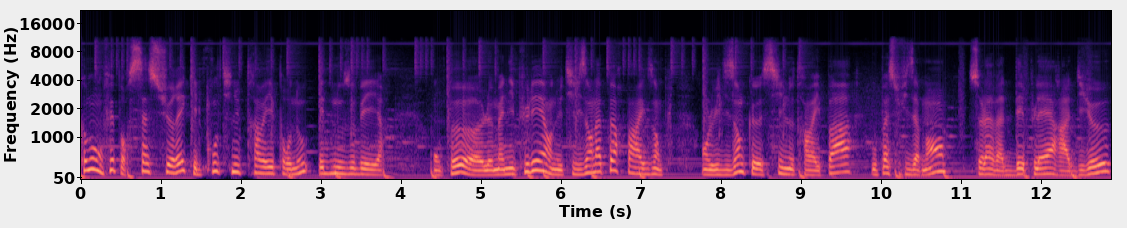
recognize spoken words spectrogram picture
Comment on fait pour s'assurer qu'il continue de travailler pour nous et de nous obéir? On peut euh, le manipuler en utilisant la peur par exemple, en lui disant que s'il ne travaille pas ou pas suffisamment, cela va déplaire à Dieu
